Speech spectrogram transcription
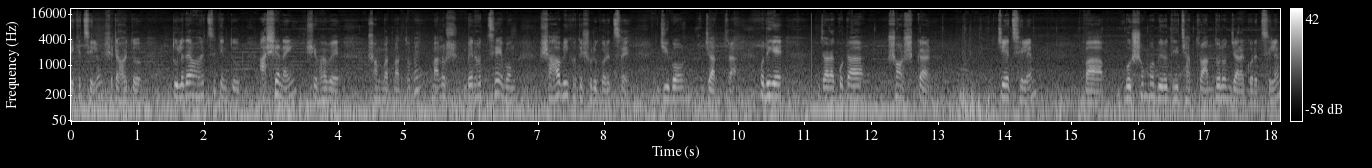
রেখেছিল, সেটা হয়তো তুলে দেওয়া হয়েছে, কিন্তু আসে নাই সেভাবে সংবাদ মাধ্যমে। মানুষ বের হচ্ছে এবং স্বাভাবিক হতে শুরু করেছে জীবন যাত্রা। ওদিকে যারা কোটা সংস্কার চেয়েছিলেন বা বৈষম্য বিরোধী ছাত্র আন্দোলন যারা করেছিলেন,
